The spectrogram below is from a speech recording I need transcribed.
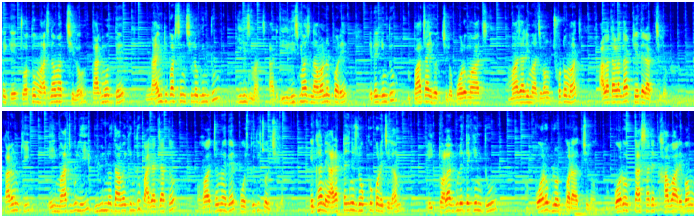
থেকে যত মাছ নামাচ্ছিল তার মধ্যে নাইনটি পার্সেন্ট ছিল কিন্তু ইলিশ মাছ। আর ইলিশ মাছ নামানোর পরে এদের কিন্তু বাছাই হচ্ছিল। বড় মাছ মাঝারি মাছ এবং ছোট মাছ আলাদা আলাদা ট্রেতে রাখছিল। কারণ কি, এই মাছগুলি বিভিন্ন দামে কিন্তু বাজারজাত হওয়ার জন্য এদের প্রস্তুতি চলছিল। এখানে আর একটা জিনিস লক্ষ্য করেছিলাম, এই ট্রলারগুলিতে কিন্তু বরফ লোড করা হচ্ছিল। বরফ, তার সাথে খাবার এবং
